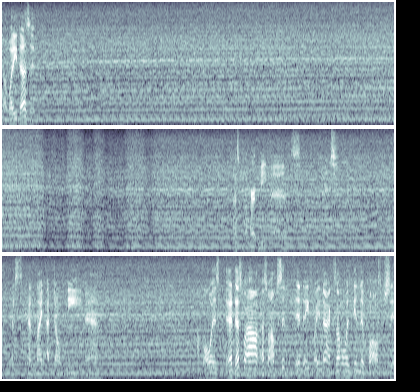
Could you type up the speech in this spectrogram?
Nobody does it. That's gonna hurt me, man. That's the kind of night I don't need, man. I'm always. That's why. I, that's why I'm sitting in eighth right now, because I'm always getting involved with shit.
